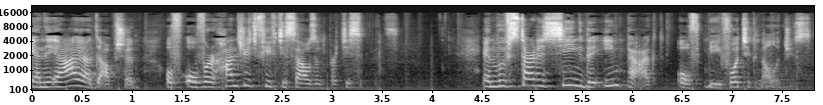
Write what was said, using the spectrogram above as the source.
and AI adoption of over 150,000 participants and we've started seeing the impact of BFO technologies.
